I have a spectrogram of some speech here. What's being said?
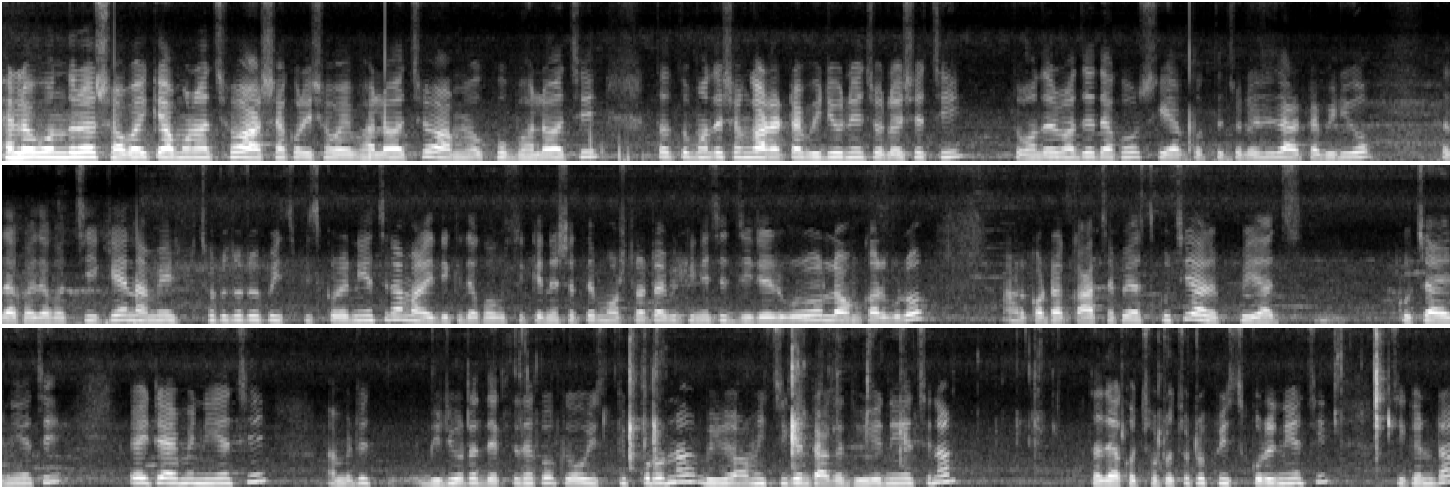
হ্যালো বন্ধুরা, সবাই কেমন আছো? আশা করি সবাই ভালো আছো, আমিও খুব ভালো আছি। তো তোমাদের সঙ্গে আরেকটা ভিডিও নিয়ে চলে এসেছি। তোমাদের মাঝে দেখো শেয়ার করতে চলে এসেছি আরেকটা ভিডিও তো দেখো দেখো চিকেন আমি ছোট ছোট পিস পিস করে নিয়েছিলাম। আর এইদিকে দেখো চিকেনের সাথে মশলাটা আমি কিনেছি, জিরের গুঁড়ো, লঙ্কার গুঁড়ো, আর কটা কাঁচা পেঁয়াজ কুচি আর পেঁয়াজ কুচায় নিয়েছি। এইটা আমি নিয়েছি। আমি একটু ভিডিওটা দেখতে থাকো, কেউ স্কিপ করো না। আমি চিকেনটা আগে ধুয়ে নিয়েছিলাম। তা দেখো, ছোট ছোট পিস করে নিয়েছি চিকেনটা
